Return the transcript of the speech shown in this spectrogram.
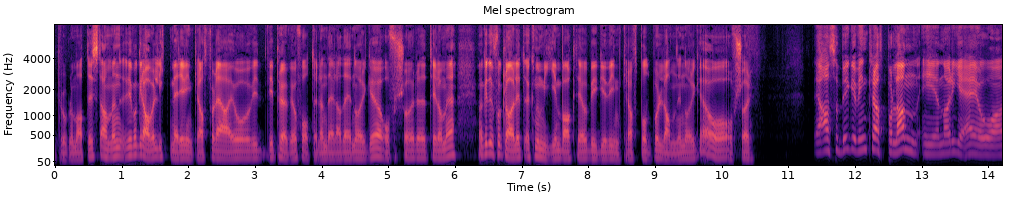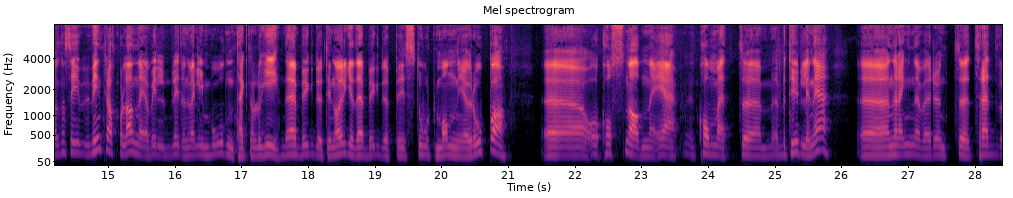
uproblematisk. da, Men vi må grave litt mer i vindkraft, for jo, vi, vi prøver jo å få til en del av det i Norge, offshore eh, til og med. Kan ikke du forklare litt økonomien bak det å bygge vindkraft både på land i Norge og offshore? Ja, altså Bygge vindkraft på land i Norge er jo si, Vindkraft på land er jo blitt en veldig moden teknologi. Det er bygd ut i Norge, det er bygd ut i stort monn i Europa. Uh, og kostnadene er kommet uh, betydelig ned. Uh, en regner ved rundt 30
